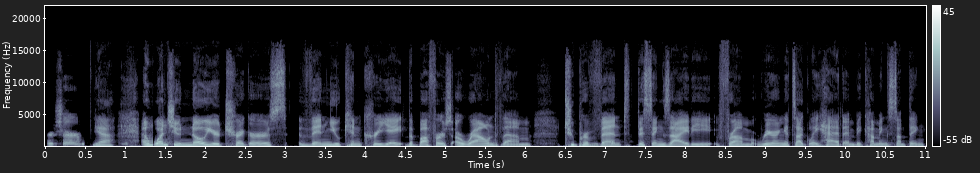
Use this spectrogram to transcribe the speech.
For sure. Yeah. And once you know your triggers, then you can create the buffers around them to prevent this anxiety from rearing its ugly head and becoming something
